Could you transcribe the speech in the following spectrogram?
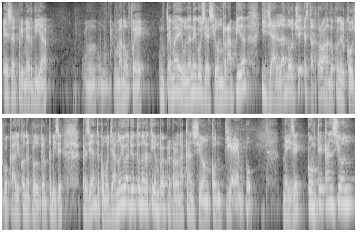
ese primer día, mm, hermano, fue un tema de una negociación rápida y ya en la noche estar trabajando con el coach vocal y con el productor que me dice, presidente, como ya no iba yo a tener tiempo de preparar una canción con tiempo, me dice, ¿con qué canción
